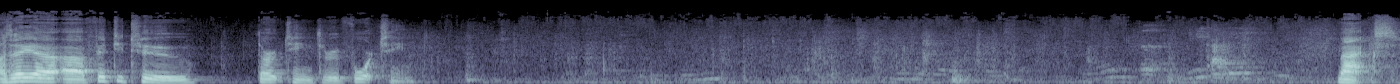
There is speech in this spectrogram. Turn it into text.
Isaiah uh, 52, 13 through 14. Max.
